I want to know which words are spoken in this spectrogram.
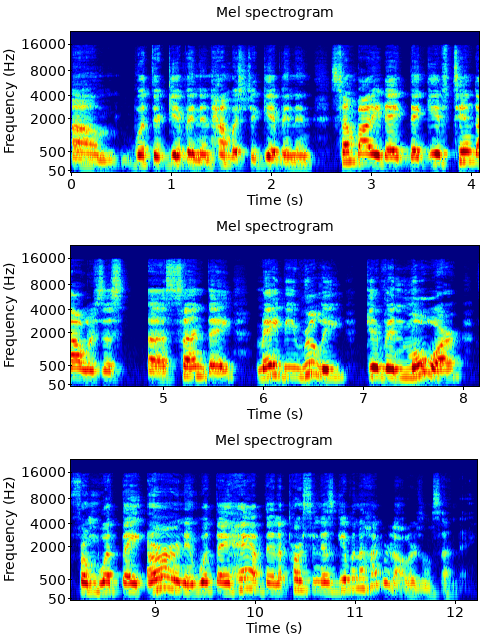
um, what they're giving and how much they're giving. And somebody that, that gives $10 a, uh, Sunday may be really giving more from what they earn and what they have than a person that's given $100 on Sunday.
